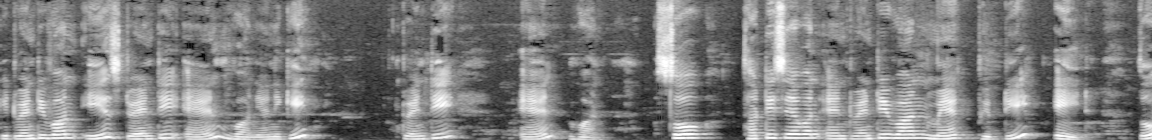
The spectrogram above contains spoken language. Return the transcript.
कि twenty one is twenty and one यानी कि twenty and one so thirty seven and twenty one make fifty eight तो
